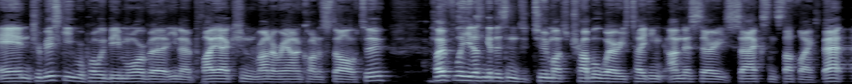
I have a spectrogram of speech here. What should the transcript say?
And Trubisky will probably be more of a you know play action, run around kind of style too. Hopefully, he doesn't get us into too much trouble where he's taking unnecessary sacks and stuff like that,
